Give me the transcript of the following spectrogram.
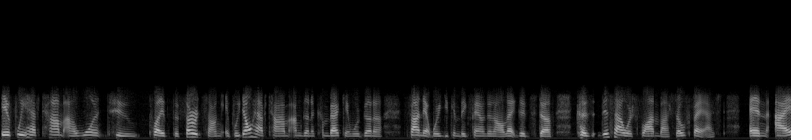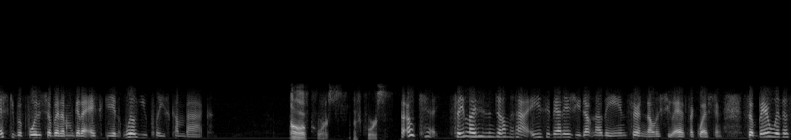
if we have time, I want to play the third song. If we don't have time, I'm going to come back and we're going to find out where you can be found and all that good stuff because this hour is flying by so fast. And I asked you before the show, but I'm going to ask you again. Will you please come back? Oh, of course, of course. Okay. See, ladies and gentlemen, how easy that is. You don't know the answer unless you ask the question. So bear with us.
